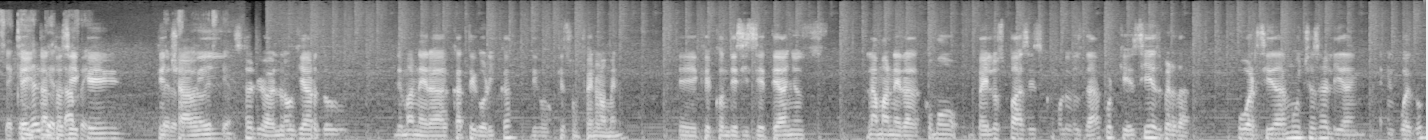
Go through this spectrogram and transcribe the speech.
Sé que es el tanto así que, que Xavi salió a elogiarlo de manera categórica, dijo que es un fenómeno, eh, que con 17 años la manera como ve los pases, como los da, porque sí es verdad, jugar sí da mucha salida en, juego,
